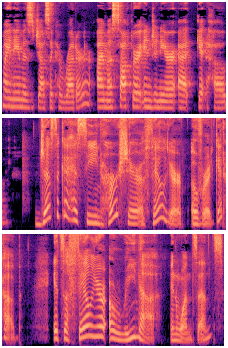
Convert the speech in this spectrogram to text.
My name is Jessica Rudder. I'm a software engineer at GitHub. Jessica has seen her share of failure over at GitHub. It's a failure arena, in one sense.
